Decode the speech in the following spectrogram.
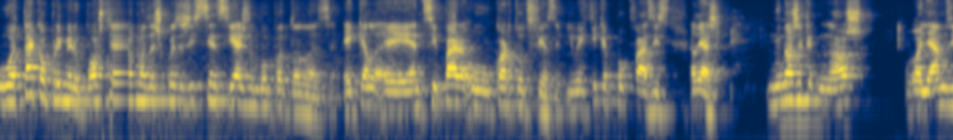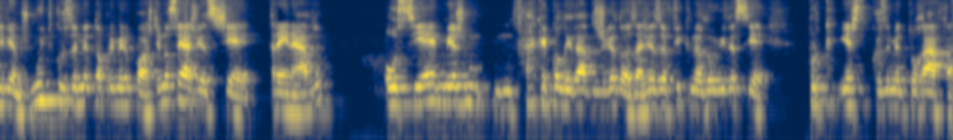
O ataque ao primeiro posto é uma das coisas essenciais no bom ponto de lança. É, é antecipar o corte ou defesa. E o Benfica pouco faz isso. Aliás, nós, nós olhamos e vemos muito cruzamento ao primeiro posto. Eu não sei às vezes se é treinado ou se é mesmo fraca qualidade dos jogadores. Às vezes eu fico na dúvida se é. Porque este cruzamento do Rafa,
